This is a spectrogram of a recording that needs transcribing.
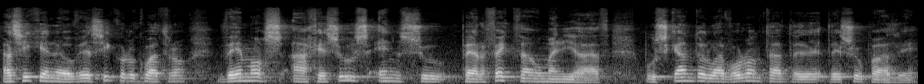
Así que en el versículo 4 vemos a Jesús en su perfecta humanidad, buscando la voluntad de, su Padre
